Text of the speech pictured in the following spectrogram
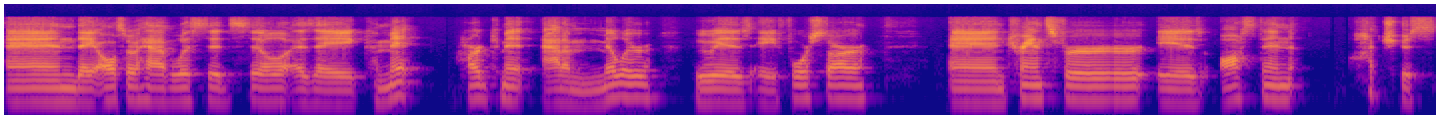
and they also have listed still as a commit, hard commit, Adam Miller, who is a four star. And transfer is Austin Hutchis,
